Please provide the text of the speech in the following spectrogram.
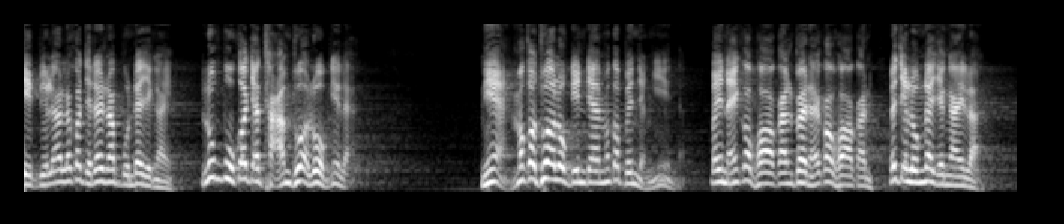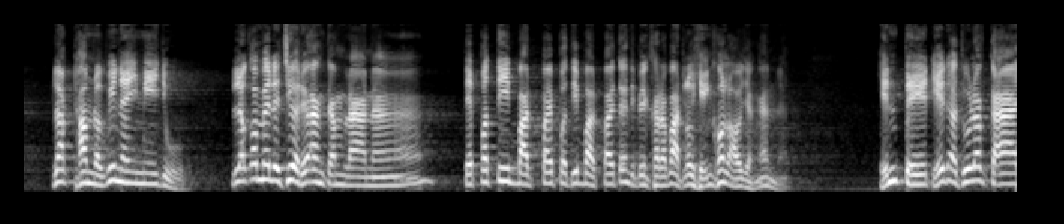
ดิบอยู่แล้ว แล้วก็จะได้รับบุญได้ยังไงลุงปู่ก็จะถามทั่วโลกนี่แหละ เนี่ยมันก็ทั่วโลกดินแดนมันก็เป็นอย่างนี้แหละไปไหนก็พอกันไปไหนก็พอกัน แล้วจะลงได้ยังไงล่ะ หลักธรรมหลักวินัยมีอยู่ แล้วก็ไม่ได้เชื่อหรืออ้างตำรานะ แต่ปฏิบัติไปปฏิบัติไปตั้งแต่เป็นคารวะเราเห็นของเราอย่างนั้นนะ เห็นเปรตเห็นอสุรกาย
